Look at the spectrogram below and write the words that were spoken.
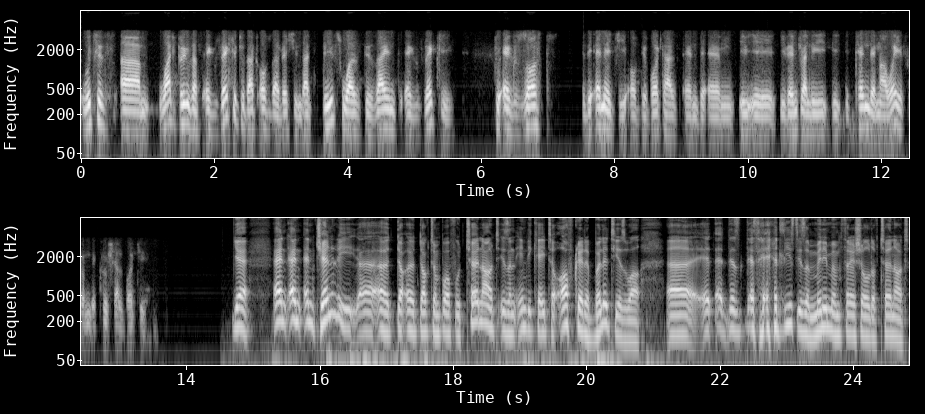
which is um, what brings us exactly to that observation that this was designed exactly to exhaust the energy of the voters and um, eventually turn them away from the crucial voting. Yeah, and and and generally, uh, uh, Dr. Mpofu, turnout is an indicator of credibility as well. Uh, it, it, there's, there's at least is a minimum threshold of turnout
